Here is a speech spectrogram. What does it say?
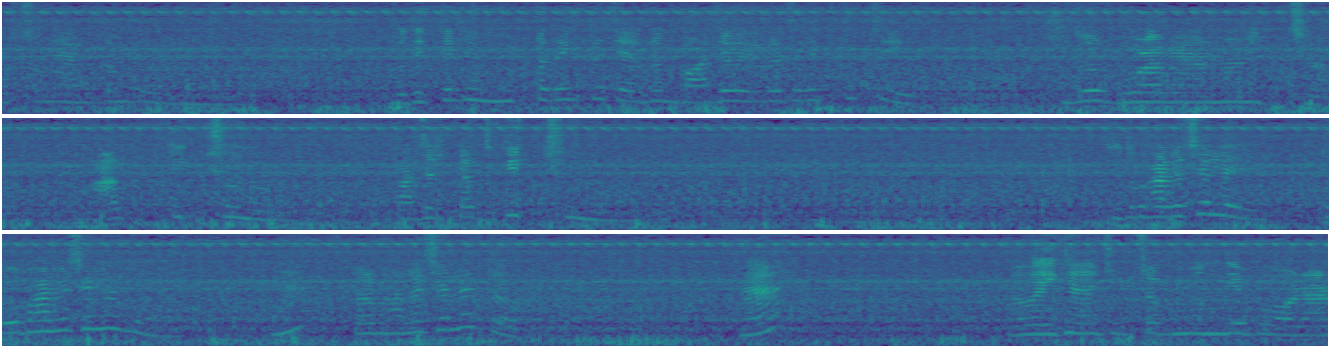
ওর ও দেখতেছি মুখটা দেখতেছি একদম বাজে হয়ে গেছে দেখতেছি শুধু ঘোরা বেড়ানোর ইচ্ছা। আর কিচ্ছু নয়। কাজের কাজ কিচ্ছু নয়। তুই তো ভালো ছেলে। তো ভালো ছেলে তো? হুম? তোর ভালো ছেলে তো? হ্যাঁ? এইখানে চুপচাপ মন দিয়ে পড়। আর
